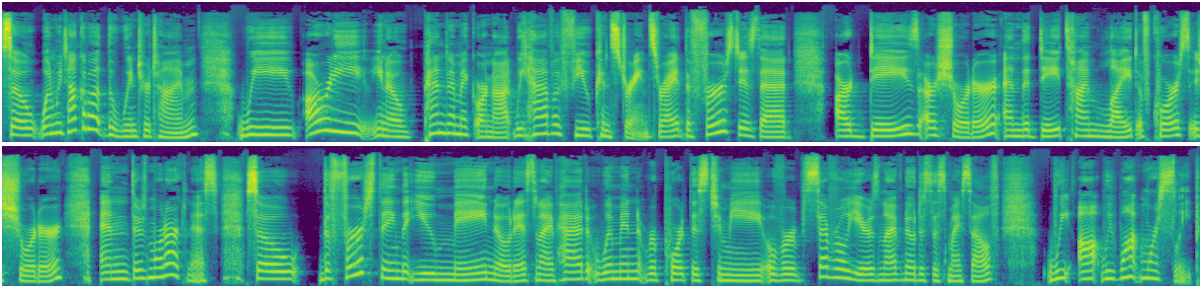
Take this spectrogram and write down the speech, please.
So when we talk about the wintertime, we already, you know, pandemic or not, we have a few constraints, right? The first is that our days are shorter and the daytime light, of course, is shorter and there's more darkness. So the first thing that you may notice, and I've had women report this to me over several years, and I've noticed this myself, we uh, we want more sleep.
